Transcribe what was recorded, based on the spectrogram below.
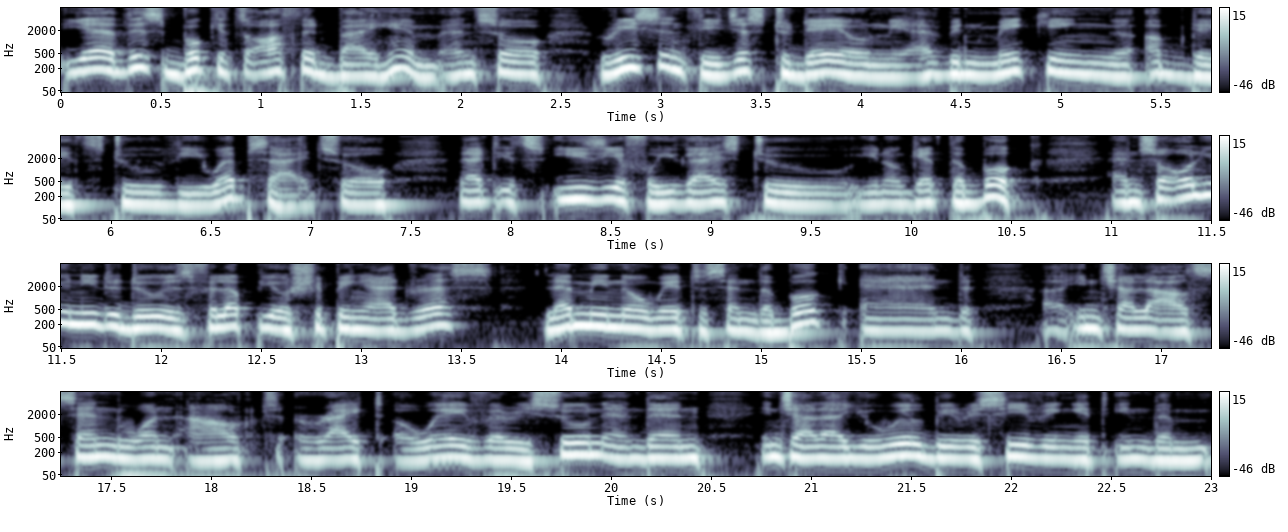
yeah this book it's authored by him. And so recently just today only i've been making updates to the website so that it's easier for you guys to you know get the book. And so all you need to do is fill up your shipping address let me know where to send the book and uh, inshallah i'll send one out right away very soon. And then inshallah you will be receiving it in the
